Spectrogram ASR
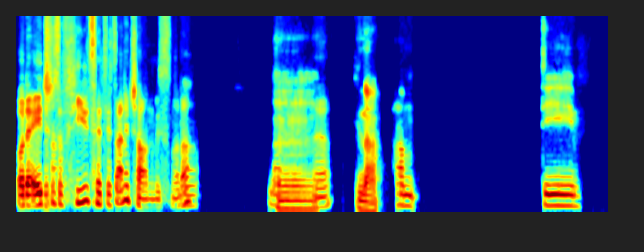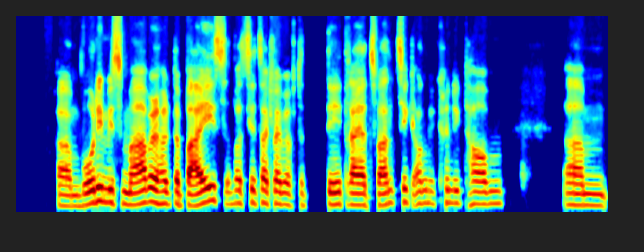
Oder Agents of Shields hättest du jetzt auch nicht schauen müssen, oder? Ja. Mhm. Ja. Na, Ähm, die, ähm, wo die Miss Marvel halt dabei ist, was sie jetzt auch, glaube ich, auf der D23 angekündigt haben, ähm,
